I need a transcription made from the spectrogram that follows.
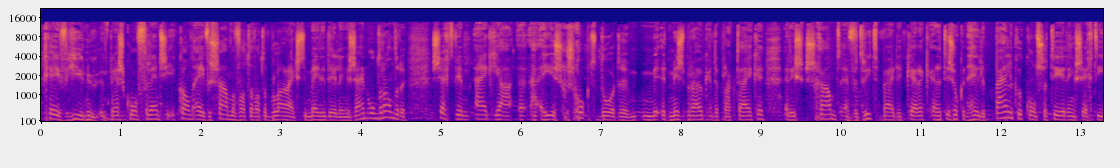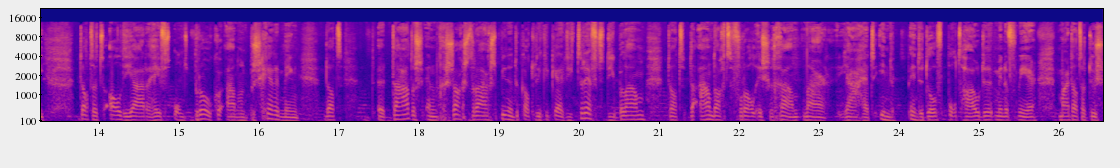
geven hier nu een persconferentie. Ik kan even samenvatten wat de belangrijkste mededelingen zijn. Onder andere zegt Wim Eijk, ja, uh, hij is geschokt door de, het misbruik en de praktijken. Er is schaamte en verdriet bij de kerk. En het is ook een hele pijnlijke constatering, zegt hij... dat het al die jaren heeft ontbroken aan een bescherming. Dat uh, daders en gezagsdragers binnen de katholieke kerk... die treft die blaam dat de aandacht vooral is gegaan... naar ja, het in de, in de doofpot houden, min of meer. Maar dat er dus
